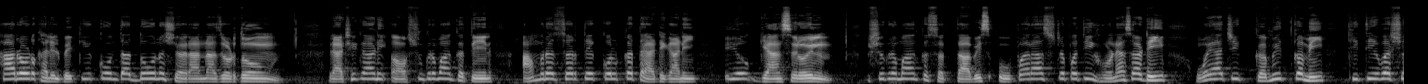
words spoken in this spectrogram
हा रोड खालीलपैकी कोणत्या दोन शहरांना जोडतो? या ठिकाणी ऑप्शन क्रमांक तीन अमृतसर ते कोलकाता या ठिकाणी योग्य आन्सर होईल प्रश्न क्रमांक सत्तावीस उपराष्ट्रपती होण्यासाठी वयाची कमीत कमी किती वर्ष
